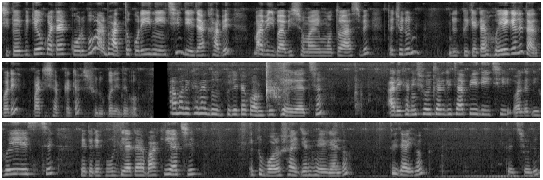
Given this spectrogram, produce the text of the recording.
চিতই পিঠেও কটা করব, আর ভাত তো করেই নিয়েছি, যে যা খাবে বাবি বাবির সময় মতো আসবে। তো চলুন, দুধ পিঠেটা হয়ে গেলে তারপরে পাটি সাপটাটা শুরু করে দেব। আমার এখানে দুধ পিঠেটা কমপ্লিট হয়ে গেছে। আর এখানে শৌচাকলি চাপিয়ে দিয়েছি অলরেডি হয়ে এসছে। ভেতরে পুর দেওয়াটা বাকি আছে। একটু বড় সাইজের হয়ে গেল। তো যাই হোক তো চলুন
